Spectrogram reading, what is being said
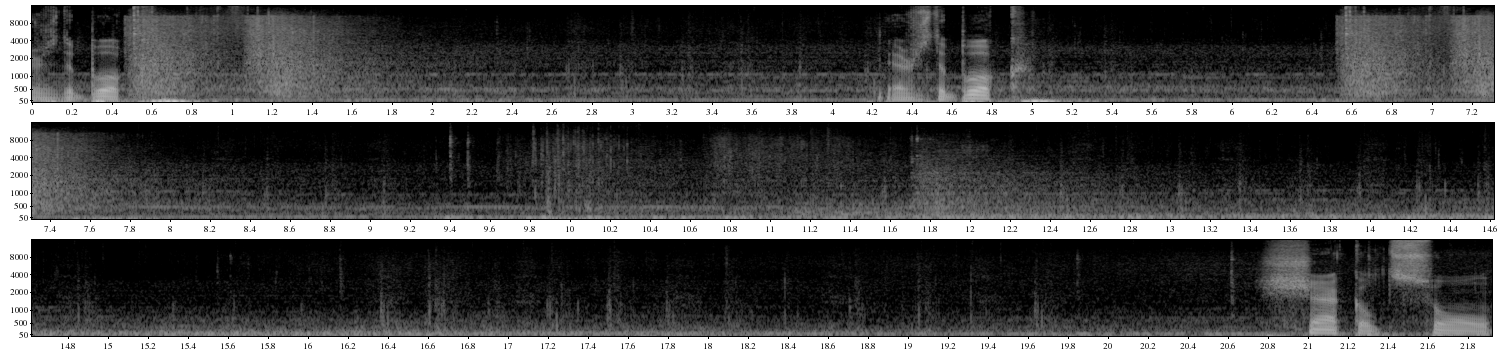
There's the book. There's the book. Shackled soul.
